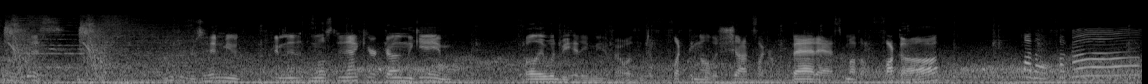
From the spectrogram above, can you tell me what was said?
What is this? Stormtroopers are hitting me with the most inaccurate gun in the game. Well, they would be hitting me if I wasn't deflecting all the shots like a badass motherfucker. Motherfucker!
